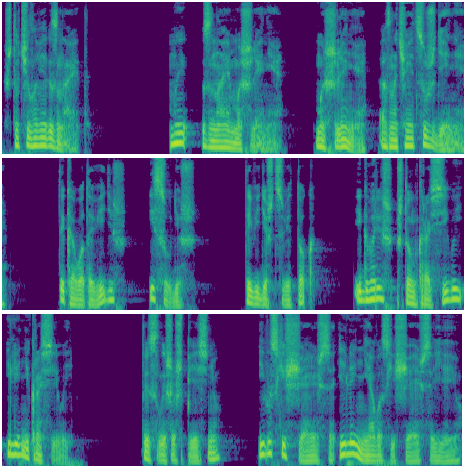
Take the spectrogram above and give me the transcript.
что человек знает. Мы знаем мышление. Мышление означает суждение. Ты кого-то видишь и судишь. Ты видишь цветок и говоришь, что он красивый или некрасивый. Ты слышишь песню и восхищаешься или не восхищаешься ею.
